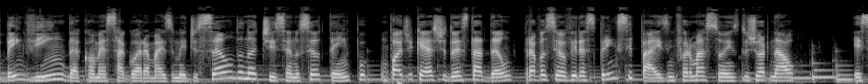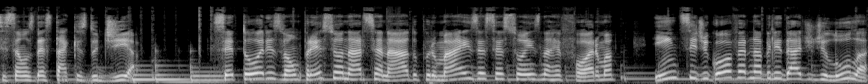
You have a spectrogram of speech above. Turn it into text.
bem-vinda. Começa agora mais uma edição do Notícia no seu Tempo, um podcast do Estadão para você ouvir as principais informações do jornal. Esses são os destaques do dia. Setores vão pressionar Senado por mais exceções na reforma. Índice de governabilidade de Lula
